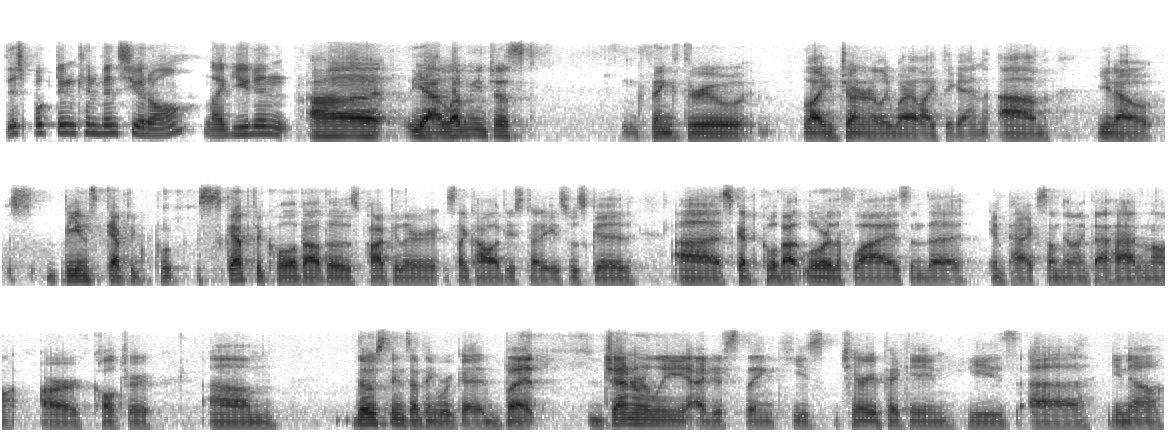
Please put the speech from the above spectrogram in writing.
this book didn't convince you at all? Like you didn't? Uh, yeah, let me just think through like generally what I liked again. Um, you know, being skeptical skeptical about those popular psychology studies was good. Uh, skeptical about Lord of the Flies and the impact something like that had on our culture. Um, those things I think were good, but generally I just think he's cherry picking. He's uh, you know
